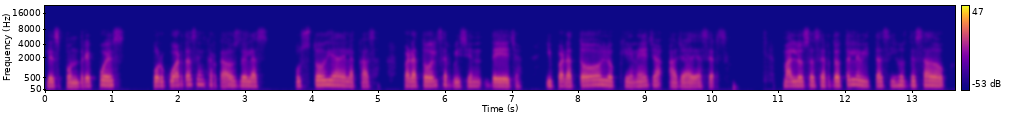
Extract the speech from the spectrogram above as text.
Les pondré, pues, por guardas encargados de las custodia de la casa, para todo el servicio de ella y para todo lo que en ella haya de hacerse. Mas los sacerdotes levitas, hijos de Sadoc,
